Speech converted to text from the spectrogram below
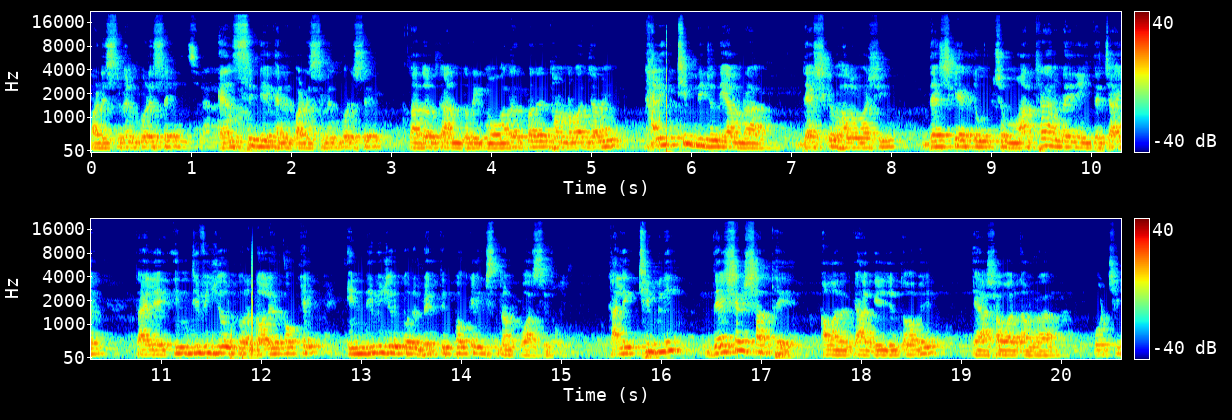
পার্টিসিপেট করেছে এনসিবি এখানে পার্টিসিপেট করেছে, তাদেরকে আন্তরিক মোবারকবাদ ধন্যবাদ জানাই। কালেকটিভলি যদি আমরা দেশকে ভালোবাসি, দেশকে একটা উচ্চ মাত্রায় আমরা নিতে চাই তাহলে ইন্ডিভিজুয়াল কোনো দলের পক্ষে ইন্ডিভিজুয়াল কোনো ব্যক্তির পক্ষে ইটস নট পসিবল কালেকটিভলি দেশের সাথে আমাদেরকে আগে যেতে হবে। এ আশাবাদ আমরা করছি।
